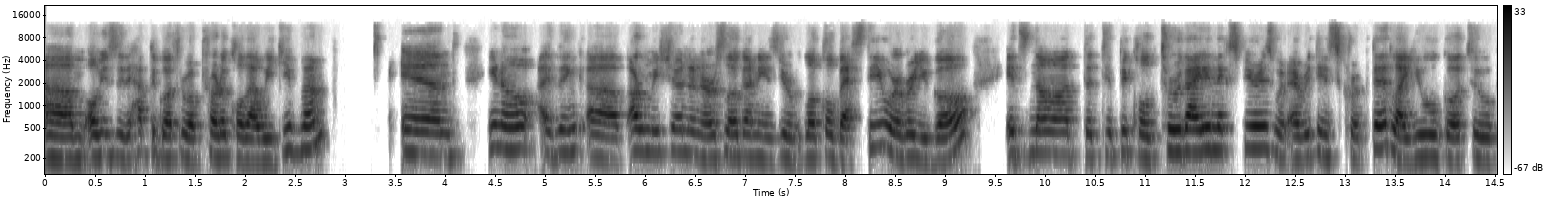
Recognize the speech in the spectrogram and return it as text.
Um, obviously, they have to go through a protocol that we give them and, you know, I think uh, our mission and our slogan is your local bestie wherever you go. It's not the typical tour guiding experience where everything is scripted, like you will go to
